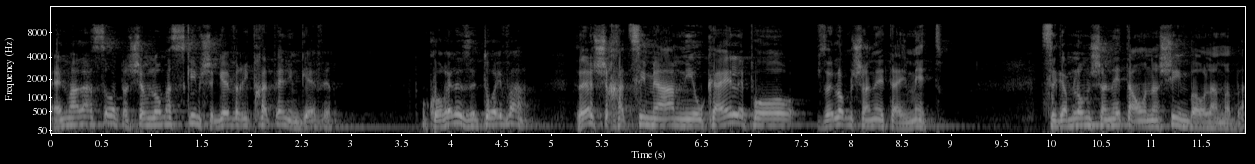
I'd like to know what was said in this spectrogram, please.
אין מה לעשות, השם לא מסכים שגבר יתחתן עם גבר. הוא קורא לזה תועבה. זה שחצי מהעם נהיו כאלה פה, זה לא משנה את האמת. זה גם לא משנה את העונשים בעולם הבא.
